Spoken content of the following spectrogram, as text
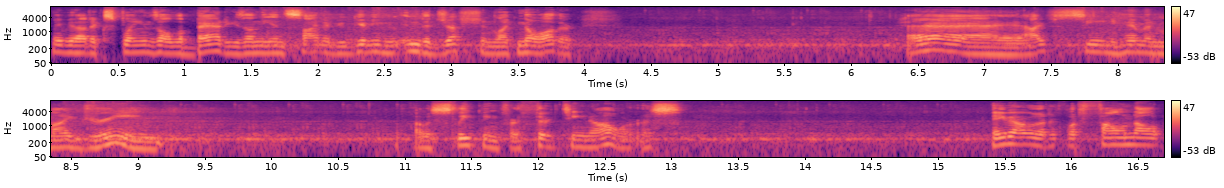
Maybe that explains all the baddies on the inside of you, giving you indigestion like no other. Hey, I've seen him in my dream. I was sleeping for 13 hours. Maybe I would have found out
